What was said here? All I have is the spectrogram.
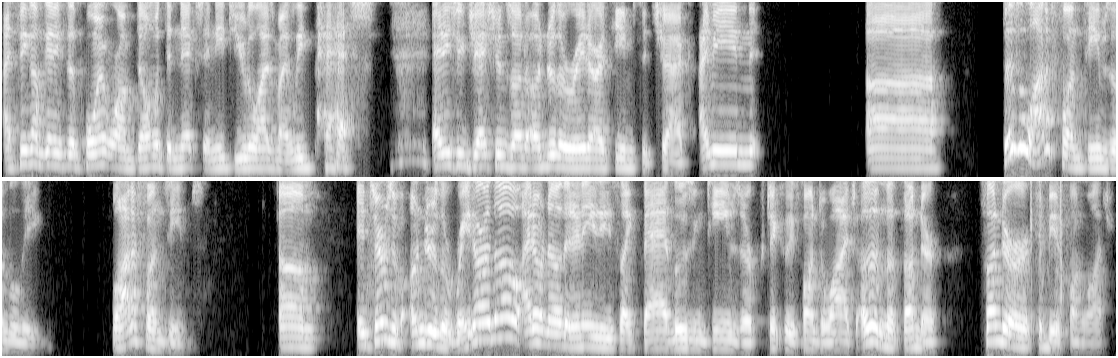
I think I'm getting to the point where I'm done with the Knicks and need to utilize my league pass. Any suggestions on under the radar teams to check? I mean, uh, there's a lot of fun teams in the league. A lot of fun teams. Um, in terms of under the radar, though, I don't know that any of these like bad losing teams are particularly fun to watch. Other than the Thunder, Thunder could be a fun watch.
